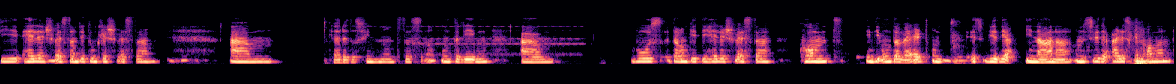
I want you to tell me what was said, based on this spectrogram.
die helle Schwester und die dunkle Schwester. Mhm. Ähm, ich werde das finden und das unterlegen ähm, wo es darum geht, die helle Schwester kommt in die Unterwelt und es wird ja Inanna und es wird ja alles genommen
